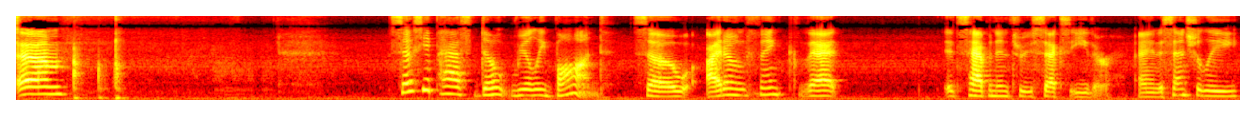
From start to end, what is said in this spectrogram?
Um, sociopaths don't really bond, so I don't think that it's happening through sex either. And essentially,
